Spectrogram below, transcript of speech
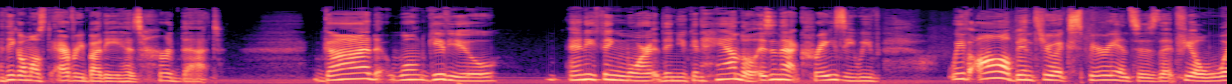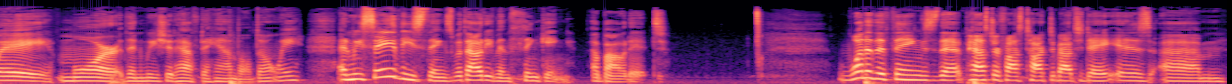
I think almost everybody has heard that. God won't give you anything more than you can handle. Isn't that crazy? We've We've all been through experiences that feel way more than we should have to handle, don't we? And we say these things without even thinking about it. One of the things that Pastor Foss talked about today is um,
